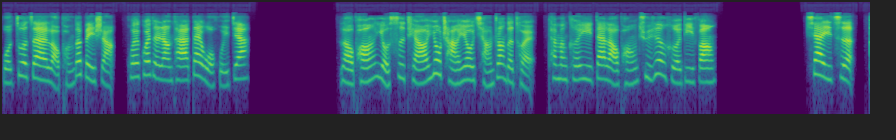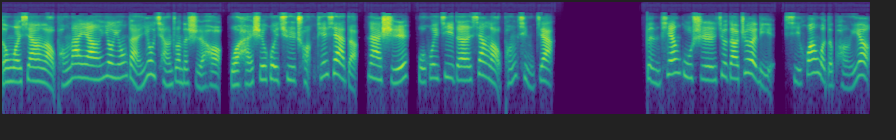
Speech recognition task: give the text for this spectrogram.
我坐在老彭的背上，乖乖的让他带我回家。老彭有四条又长又强壮的腿，他们可以带老彭去任何地方。下一次，等我像老彭那样又勇敢又强壮的时候，我还是会去闯天下的。那时，我会记得向老彭请假。本篇故事就到这里，喜欢我的朋友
